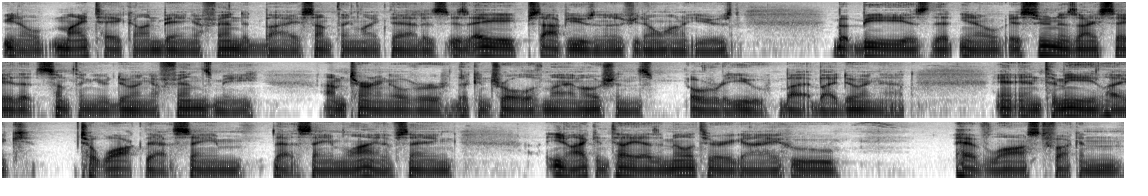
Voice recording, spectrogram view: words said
you know my take on being offended by something like that is is a stop using it if you don't want it used, but b is that you know as soon as I say that something you're doing offends me, I'm turning over the control of my emotions over to you by by doing that. And, and to me like to walk that same that same line of saying you know i can tell you as a military guy who have lost fucking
